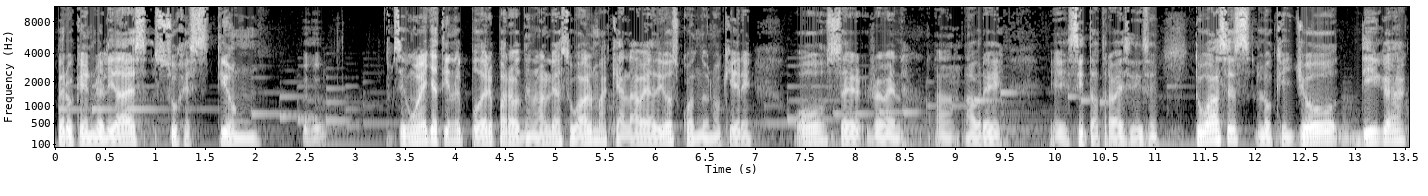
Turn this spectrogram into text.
pero que en realidad es su gestión. Ujú. Según ella, tiene el poder para ordenarle a su alma que alabe a Dios cuando no quiere o se revela. Ah, abre eh, cita otra vez y dice, tú haces lo que yo diga,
